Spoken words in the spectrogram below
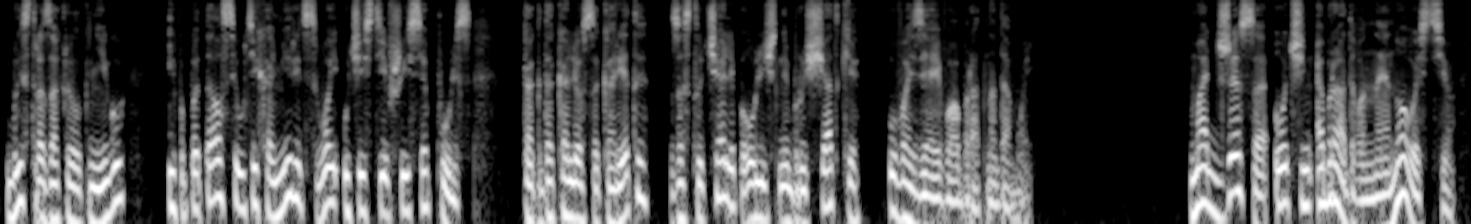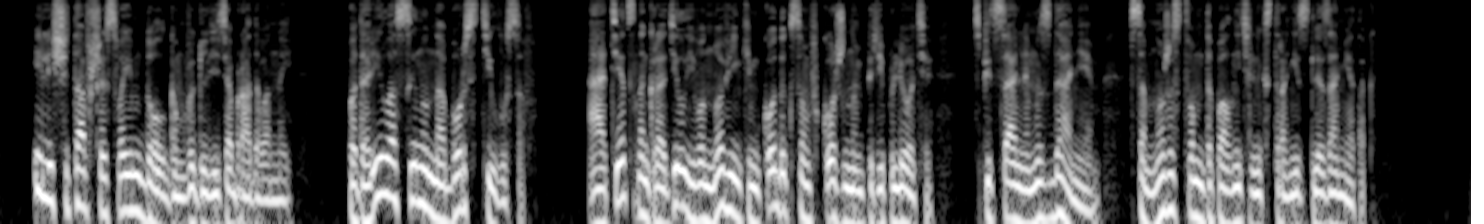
быстро закрыл книгу и попытался утихомирить свой участившийся пульс, когда колеса кареты застучали по уличной брусчатке, увозя его обратно домой. Мать Джесса, очень обрадованная новостью, или считавшая своим долгом выглядеть обрадованной, подарила сыну набор стилусов, а отец наградил его новеньким кодексом в кожаном переплете, специальным изданием со множеством дополнительных страниц для заметок,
